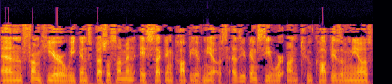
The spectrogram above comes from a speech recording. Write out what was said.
And from here we can special summon a second copy of Neos. As you can see, we're on two copies of Neos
